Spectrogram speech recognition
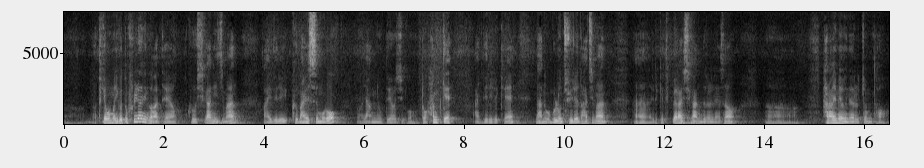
어, 어떻게 보면 이것도 훈련인 것 같아요. 그 시간이지만 아이들이 그 말씀으로 어, 양육되어지고 또 함께 아이들이 이렇게 나누고 물론 주일에도 하지만 어, 이렇게 특별한 시간들을 내서 어, 하나님의 은혜를 좀 더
